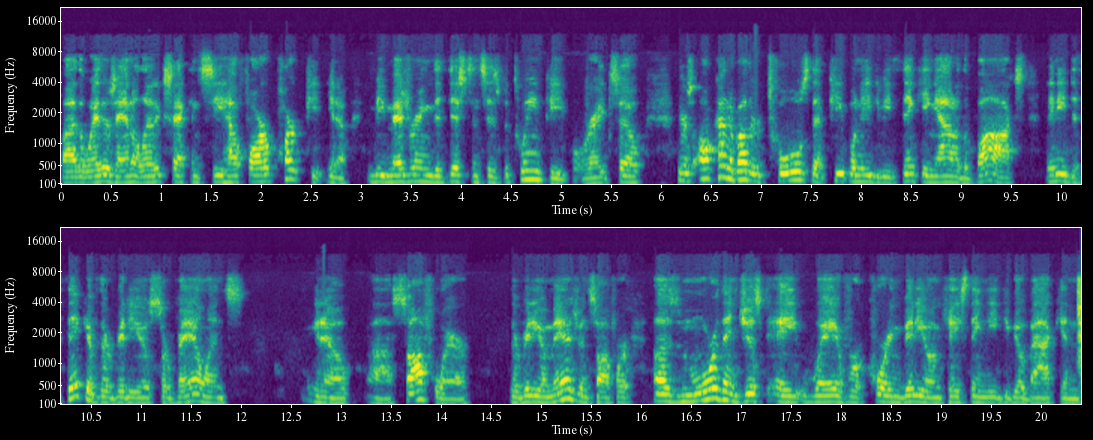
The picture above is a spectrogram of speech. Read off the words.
By the way there's analytics that can see how far apart pe- you know be measuring the distances between people right? So there's all kind of other tools that people need to be thinking out of the box. They need to think of their video surveillance you know uh, software their video management software as more than just a way of recording video in case they need to go back and,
